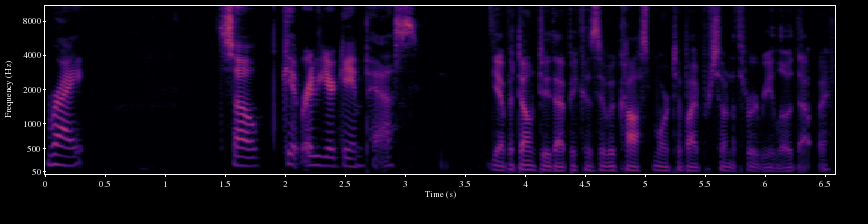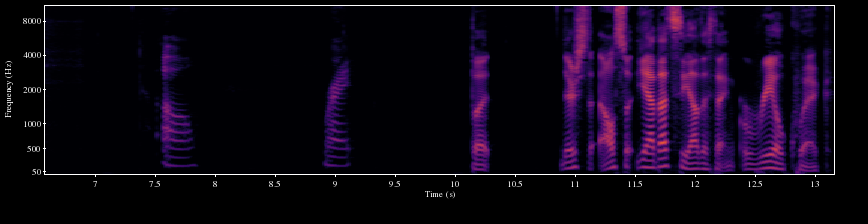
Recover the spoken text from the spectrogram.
Right. So get rid of your Game Pass. Yeah, but don't do that because it would cost more to buy Persona 3 Reload that way. Oh, right. but there's also yeah that's the other thing real quick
